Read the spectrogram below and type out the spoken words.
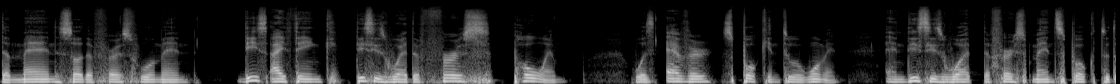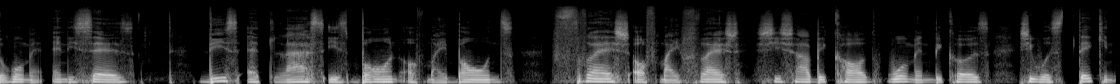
the man saw the first woman, this, I think, this is where the first poem was ever spoken to a woman. And this is what the first man spoke to the woman. And he says, this at last is bone of my bones, flesh of my flesh. She shall be called woman because she was taken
